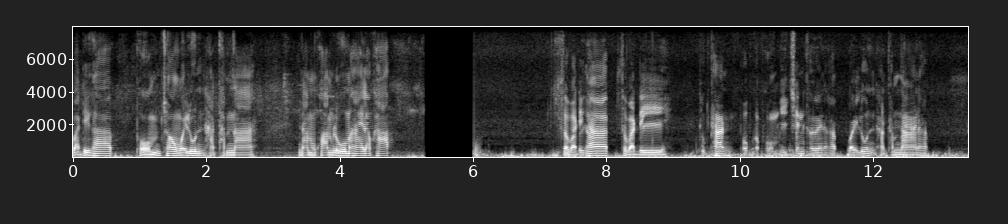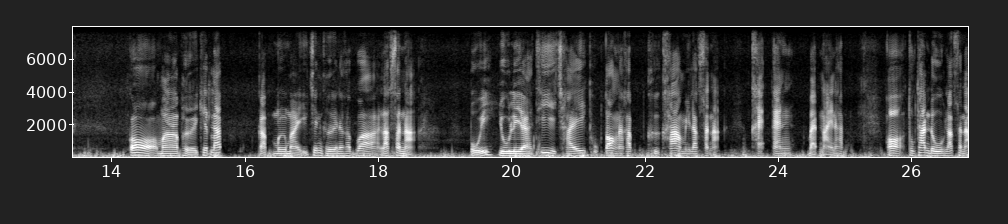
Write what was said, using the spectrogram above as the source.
วัสดีครับ ผมช่องวัยรุ่นหัดทำนานำความรู้มาให้แล้วครับ สวัสดีครับ สวัสดีทุกท่านพบกับผมอีกเช่นเคยนะครับ วัยรุ่นหัดทำนานะครับ ก็มาเผยเคล็ดลับกับมือใหม่อีกเช่นเคยนะครับ ว่าลักษณะปุ๋ยยูเรียที่ใช้ถูกต้องนะครับ คือข้าวมีลักษณะแข็แกนแบบไหนนะครับ ก็ทุกท่านดูลักษณะ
